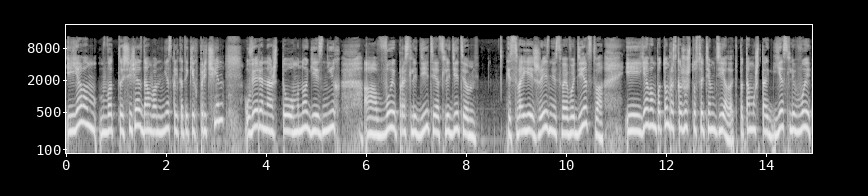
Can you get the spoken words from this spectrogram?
И я вам вот сейчас дам вам несколько таких причин. Уверена, что многие из них э, вы проследите, отследите из своей жизни, своего детства. И я вам потом расскажу, что с этим делать. Потому что если вы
